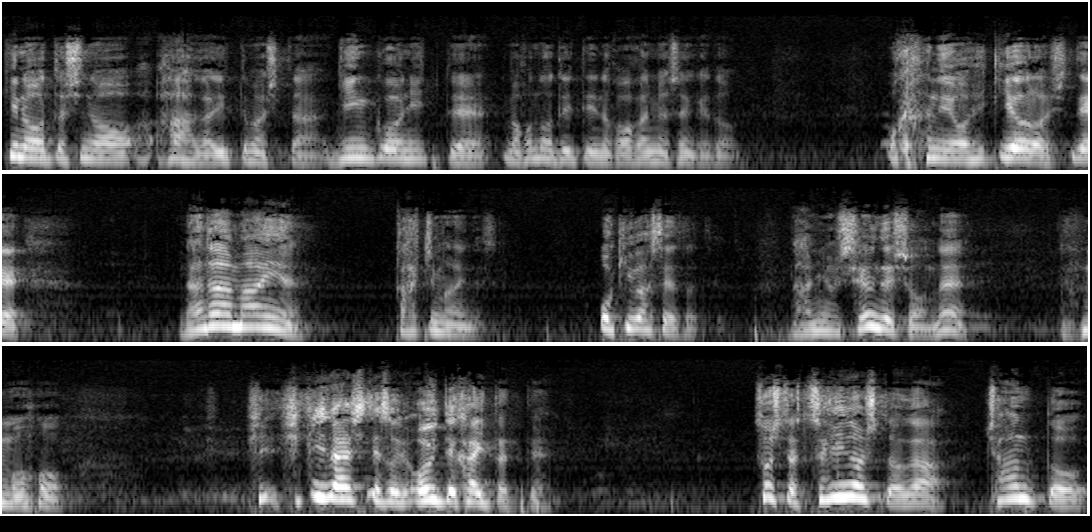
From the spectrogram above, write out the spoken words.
昨日私の母が言ってました。銀行に行って、まあ、こんなこと言っていいのか分かりませんけどお金を引き下ろして7万円か8万円です。置き忘れたって。何をしてるんでしょうね。もう引き出してそれ置いて帰ったって。そしたら次の人がちゃんと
